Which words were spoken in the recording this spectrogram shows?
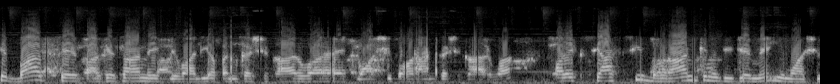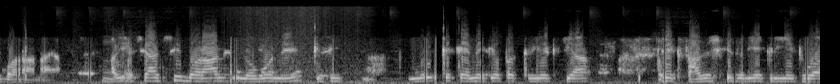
के बाद से पाकिस्तान एक दिवालियापन का शिकार हुआ है, एक मुआशी बहरान का शिकार हुआ। और एक सियासी बहरान के नतीजे में ये मुआशी बहरान आया। और ये सियासी बहरान इन लोगों ने किसी मुल्क के कहने के ऊपर क्रिएट किया एक साजिश के ज़रिए क्रिएट हुआ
